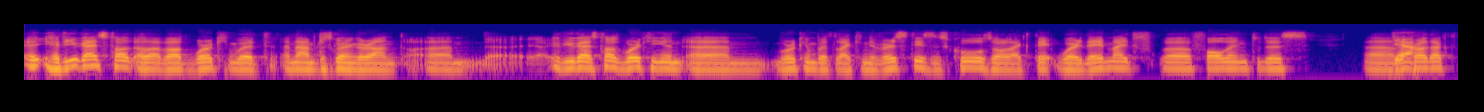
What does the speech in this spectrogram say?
have you guys thought about working with? And I'm just going around. Um, uh, have you guys thought working in um, working with like universities and schools, or like they, where they might uh, fall into this uh, yeah. product?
